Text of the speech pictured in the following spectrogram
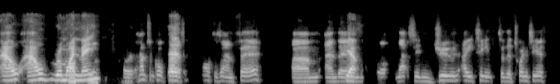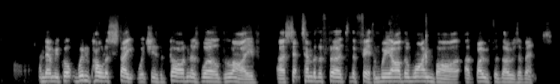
Al, Al, remind me. Sorry, Hampton Court Uh, Palace Artisan Fair, um, and then Yeah. got- that's in June 18th to the 20th, and then we've got Wimpole Estate, which is the Gardeners World Live, uh, September the 3rd to the 5th, and we are the wine bar at both of those events.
